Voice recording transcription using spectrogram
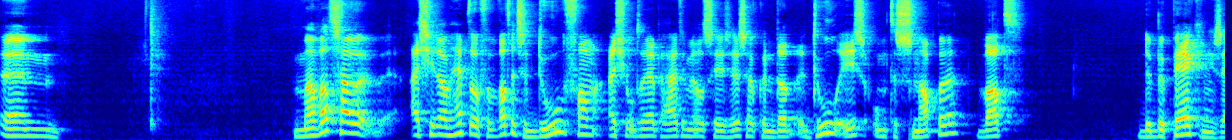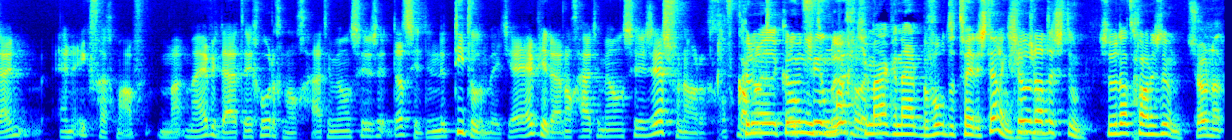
ehm, maar wat zou, als je dan hebt over wat is het doel van als je ontwerp HTML, CSS zou kunnen, dat het doel is om te snappen wat de beperkingen zijn. En ik vraag me af, maar, maar heb je daar tegenwoordig nog HTML en CSS? Dat zit in de titel een beetje. hè? Heb je daar nog HTML en CSS voor nodig? Of kan Kunnen we, dat kunnen we niet veel een bruggetje maken naar bijvoorbeeld de tweede stelling? Zullen we dat eens doen? Zullen we dat gewoon eens doen? Zo, na,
